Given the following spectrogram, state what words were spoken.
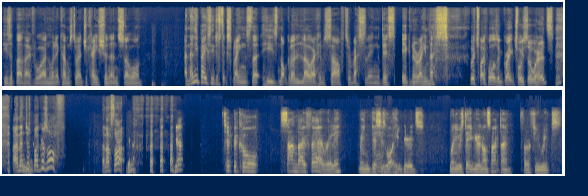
he's above everyone when it comes to education and so on. And then he basically just explains that he's not going to lower himself to wrestling this ignoramus, which I thought was a great choice of words, and then just hmm. buggers off. And that's that. Yep. Typical Sandow fare, really. I mean, this is hmm. what he did when he was debuting on SmackDown for a few weeks.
